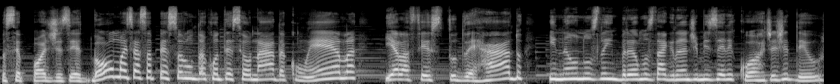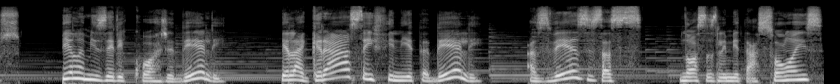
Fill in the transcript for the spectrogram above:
você pode dizer: bom, mas essa pessoa não aconteceu nada com ela e ela fez tudo errado, e não nos lembramos da grande misericórdia de Deus. Pela misericórdia dele, pela graça infinita dele, às vezes as nossas limitações,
